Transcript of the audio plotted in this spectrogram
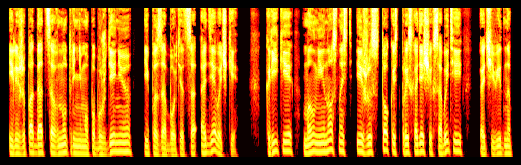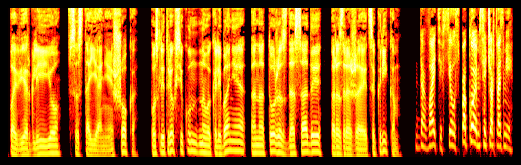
или же поддаться внутреннему побуждению и позаботиться о девочке. Крики, молниеносность и жестокость происходящих событий очевидно повергли ее в состояние шока. После трехсекундного колебания она тоже с досады разражается криком. «Давайте все успокоимся, черт возьми!»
